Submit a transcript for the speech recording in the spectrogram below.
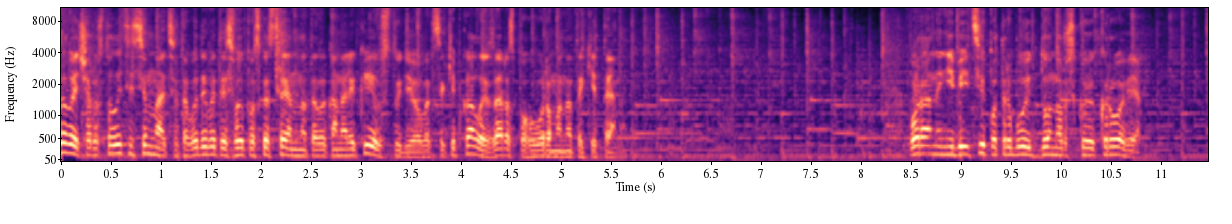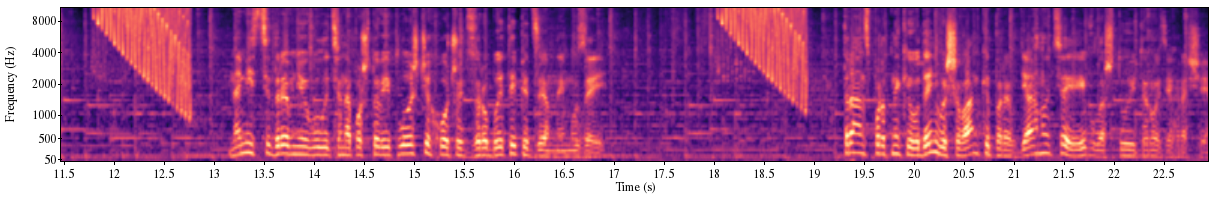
Добрий вечір. У столиці 17. Ви дивитесь випуск СТН на телеканалі Київ в студії Олекса Кіпкало. І зараз поговоримо на такі теми. Поранені бійці потребують донорської крові. На місці древньої вулиці на Поштовій площі хочуть зробити підземний музей. Транспортники у день вишиванки перевдягнуться і влаштують розіграші.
